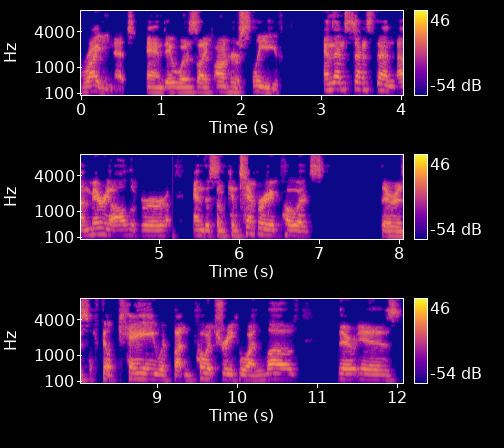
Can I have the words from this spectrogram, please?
writing it. And it was like on her sleeve. And then since then, uh, Mary Oliver, and there's some contemporary poets. There is Phil Kaye with Button Poetry, who I love. There is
